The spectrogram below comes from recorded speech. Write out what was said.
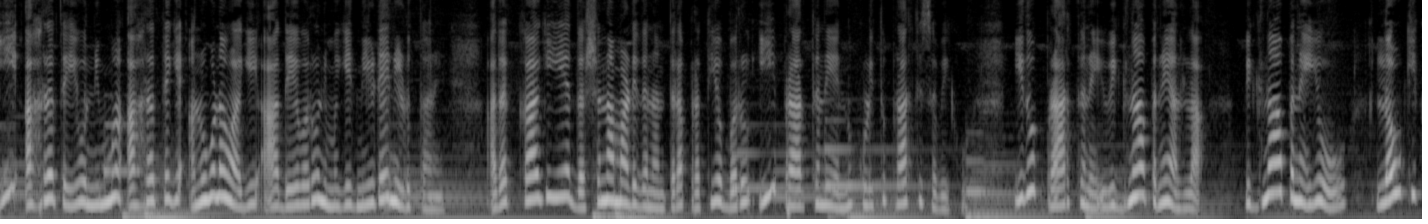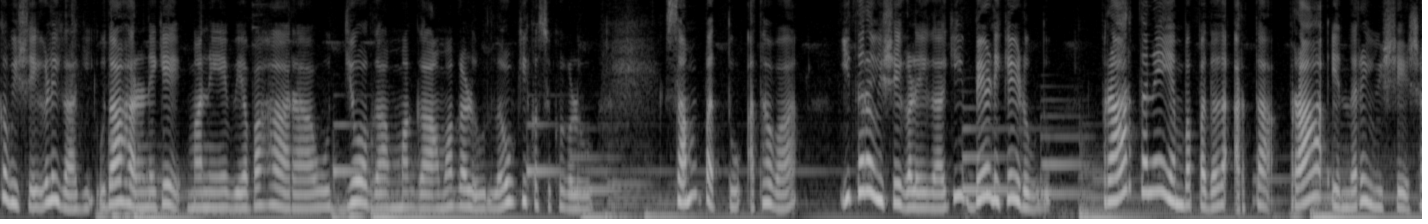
ಈ ಅರ್ಹತೆಯು ನಿಮ್ಮ ಅರ್ಹತೆಗೆ ಅನುಗುಣವಾಗಿ ಆ ದೇವರು ನಿಮಗೆ ನೀಡೇ ನೀಡುತ್ತಾನೆ. ಅದಕ್ಕಾಗಿಯೇ ದರ್ಶನ ಮಾಡಿದ ನಂತರ ಪ್ರತಿಯೊಬ್ಬರು ಈ ಪ್ರಾರ್ಥನೆಯನ್ನು ಕುಳಿತು ಪ್ರಾರ್ಥಿಸಬೇಕು. ಇದು ಪ್ರಾರ್ಥನೆ, ವಿಜ್ಞಾಪನೆ ಅಲ್ಲ. ವಿಜ್ಞಾಪನೆಯು ಲೌಕಿಕ ವಿಷಯಗಳಿಗಾಗಿ. ಉದಾಹರಣೆಗೆ ಮನೆ, ವ್ಯವಹಾರ, ಉದ್ಯೋಗ, ಮಗ, ಮಗಳು, ಲೌಕಿಕ ಸುಖಗಳು. ಸಂಪತ್ತು ಅಥವಾ ಇತರ ವಿಷಯಗಳಿಗಾಗಿ ಬೇಡಿಕೆ ಇಡುವುದು. ಪ್ರಾರ್ಥನೆ ಎಂಬ ಪದದ ಅರ್ಥ ಪ್ರಾ ಎಂದರೆ ವಿಶೇಷ,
